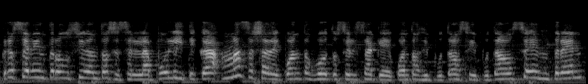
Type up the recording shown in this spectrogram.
pero se ha introducido entonces en la política, más allá de cuántos votos él saque, de cuántos diputados y diputados entren,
